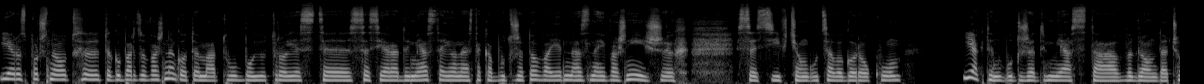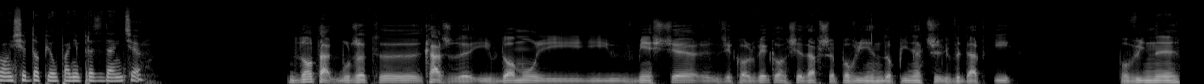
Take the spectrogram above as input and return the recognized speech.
Ja rozpocznę od e, tego bardzo ważnego tematu, bo jutro jest e, sesja Rady Miasta i ona jest taka budżetowa, jedna z najważniejszych sesji w ciągu całego roku. Jak ten budżet miasta wygląda? Czy on się dopiął, panie prezydencie? No tak, budżet y, każdy i w domu, i, w mieście, gdziekolwiek, on się zawsze powinien dopinać, czyli wydatki powinny,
